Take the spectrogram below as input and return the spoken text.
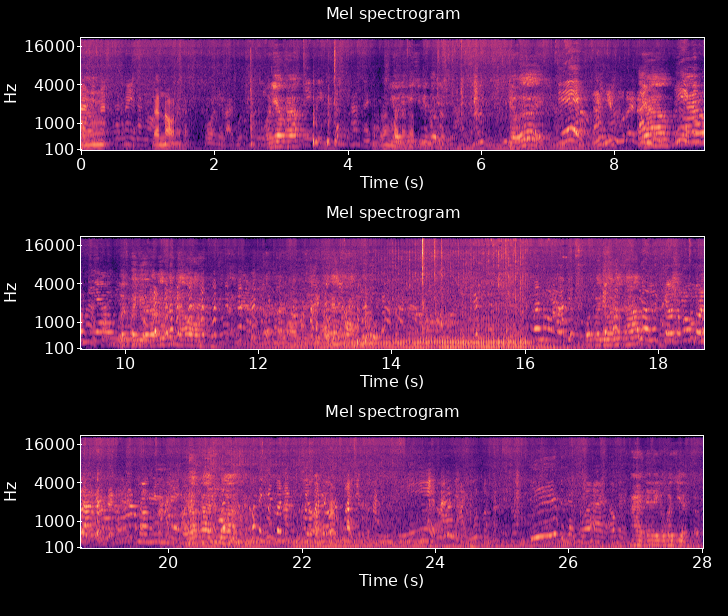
ถุงด้านนอกนะครับโอ้นี่หลาย คนคนเดียวครับผมกำลังเดี๋มัยวดนะครับชีวิตเลยเดี๋ยวเอ้ยยิ้มดูด้วยนะเดี๋ยวลดประโยชน์เราลดขึ้นเอาให้กันถ่ายรูปหมดประโยชน์นะครับเอาแล้วค่าตัวอ่าจะได้ก็มาเกียรติครับผู้นี้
